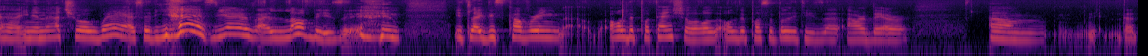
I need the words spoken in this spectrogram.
uh, in a natural way. I said, Yes, yes, I love this. it's like discovering all the potential, all, all the possibilities that are there. Um, that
